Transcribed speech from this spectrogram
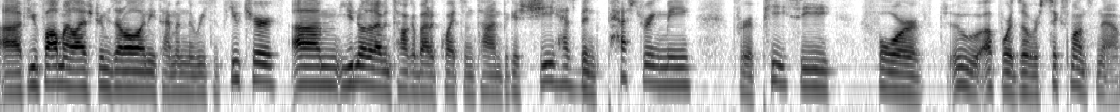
uh, if you follow my live streams at all anytime in the recent future, um, you know that I've been talking about it quite some time because she has been pestering me for a PC for ooh, upwards over six months now.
